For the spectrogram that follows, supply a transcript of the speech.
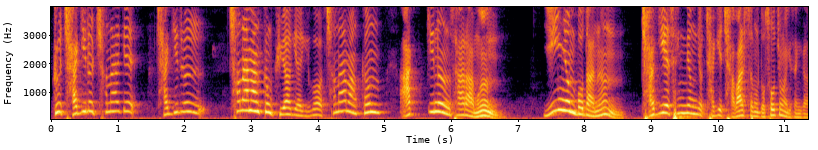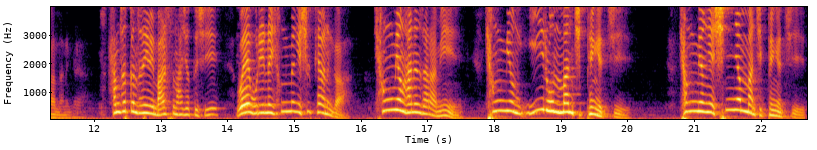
그 자기를 천하게, 자기를 천하만큼 귀하게 여기고 천하만큼 아끼는 사람은 이념보다는 자기의 생명력, 자기의 자발성을 더 소중하게 생각한다는 거예요. 함석근 선생님이 말씀하셨듯이 왜 우리는 혁명에 실패하는가? 혁명하는 사람이 혁명 이론만 집행했지. 혁명의 신념만 집행했지.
